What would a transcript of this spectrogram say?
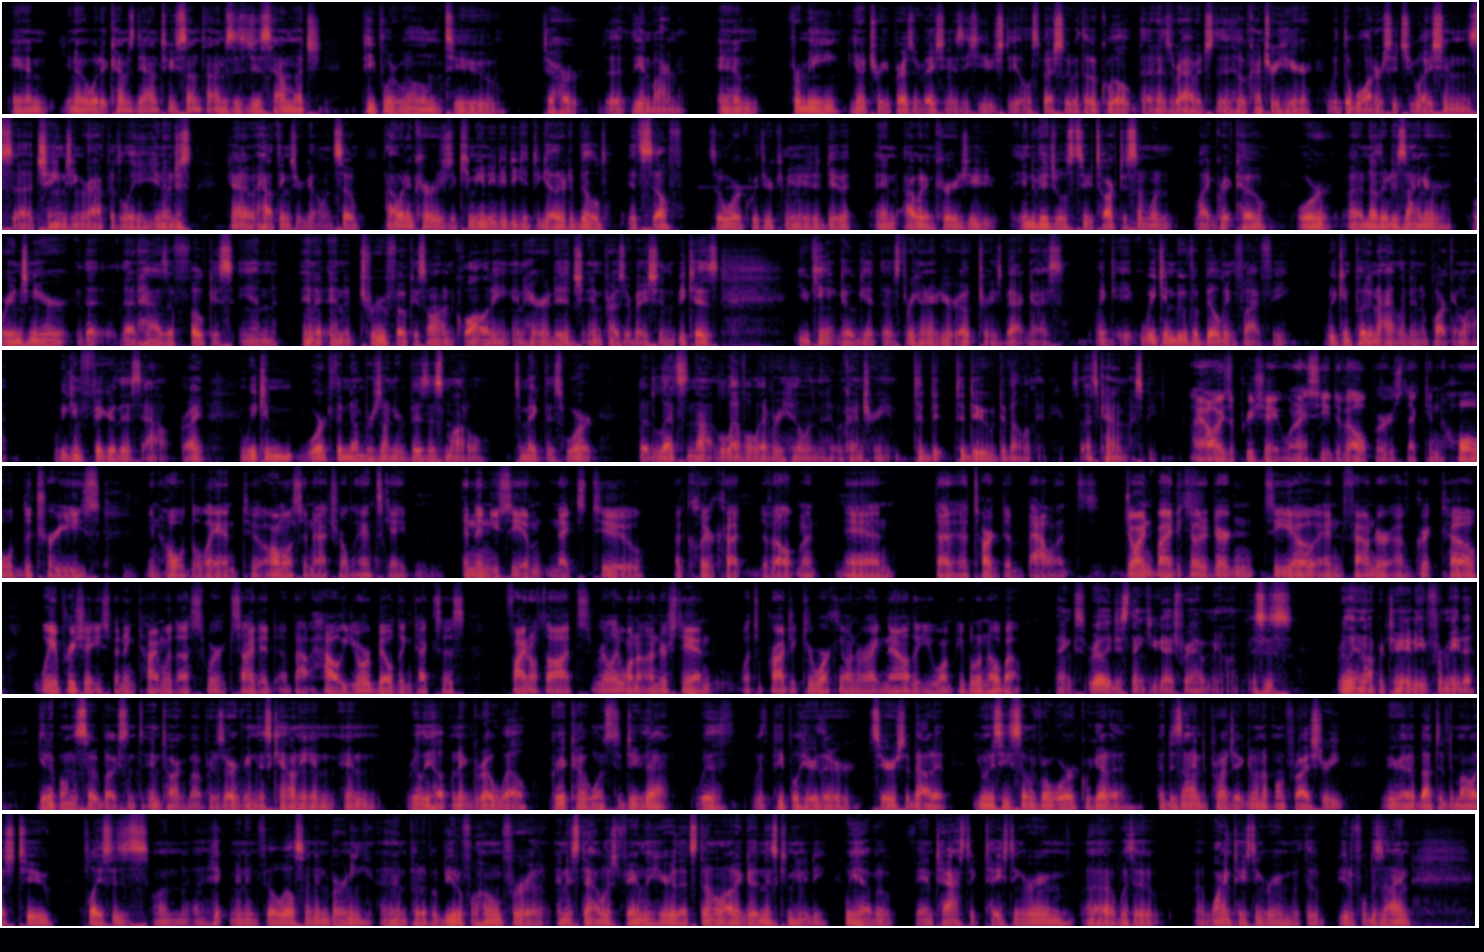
And, you know, what it comes down to sometimes is just how much people are willing to to hurt the, the environment. And for me, you know, tree preservation is a huge deal, especially with oak wilt that has ravaged the hill country here with the water situations uh, changing rapidly, you know, just kind of how things are going. So I would encourage the community to get together to build itself. So work with your community to do it. And I would encourage you individuals to talk to someone like GRIT Co. or another designer or engineer that, that has a focus in and a, and a true focus on quality and heritage and preservation because you can't go get those 300 year oak trees back, guys. Like we can move a building five feet. We can put an island in a parking lot. We can figure this out, right? We can work the numbers on your business model to make this work, but let's not level every hill in the hill country to do, to do development here. So that's kind of my speech. I always appreciate when I see developers that can hold the trees mm-hmm. and hold the land to almost a natural landscape. Mm-hmm. And then you see them next to a clear cut development, mm-hmm. and that it's hard to balance. Mm-hmm. Joined by Dakota Durden, CEO and founder of Grit Co. We appreciate you spending time with us. We're excited about how you're building Texas. Final thoughts, really want to understand what's a project you're working on right now that you want people to know about? Thanks. Really just thank you guys for having me on. This is really an opportunity for me to get up on the soapbox and, and talk about preserving this county and, and really helping it grow well. GRIT Co. wants to do that with with people here that are serious about it. You want to see some of our work? We got a, a designed project going up on Fry Street. We're about to demolish two places on uh, Hickman and Phil Wilson and Boerne and put up a beautiful home for a, an established family here that's done a lot of good in this community. We have a fantastic tasting room uh, with a, a, wine tasting room with a beautiful design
